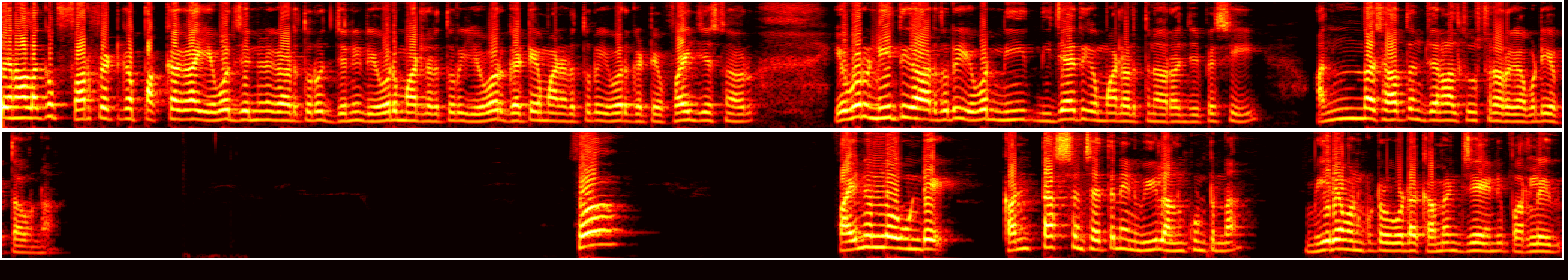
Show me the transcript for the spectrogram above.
జనాలకు పర్ఫెక్ట్గా పక్కగా ఎవరు జెన్యున్గా ఆడుతారు జెన్యున్ ఎవరు మాట్లాడుతారు ఎవరు గట్టిగా మాట్లాడుతారు ఎవరు గట్టిగా ఫైట్ చేస్తున్నారు ఎవరు నీతిగా ఆడుతారు ఎవరు నీ నిజాయితీగా మాట్లాడుతున్నారు అని చెప్పేసి అంద శాతం జనాలు చూస్తున్నారు కాబట్టి చెప్తా ఉన్నా. సో ఫైనల్లో ఉండే కంటెస్టెంట్స్ అయితే నేను వీళ్ళు అనుకుంటున్నా. మీరేమనుకుంటారో కూడా కమెంట్ చేయండి పర్లేదు.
